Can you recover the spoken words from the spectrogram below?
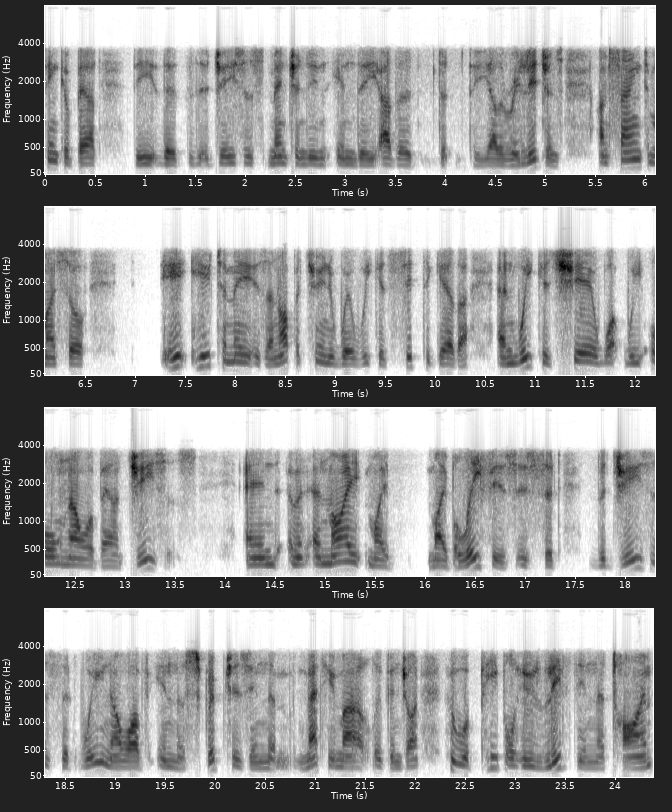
think about the, the, the, Jesus mentioned in, in the other the, the other religions, I'm saying to myself, here to me is an opportunity where we could sit together and we could share what we all know about Jesus. And and my my my belief is is that the Jesus that we know of in the scriptures, in the Matthew, Mark, Luke, and John, who were people who lived in the time,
